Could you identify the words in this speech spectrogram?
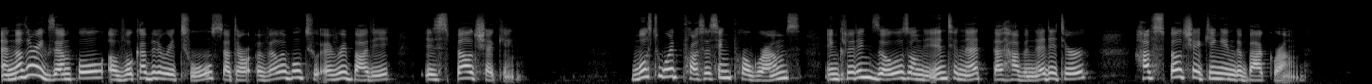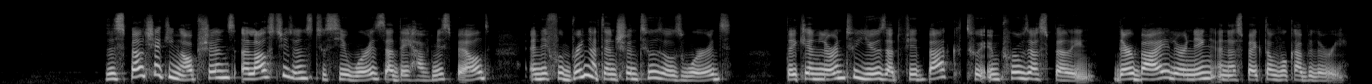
Another example of vocabulary tools that are available to everybody is spell checking. Most word processing programs, including those on the internet that have an editor, have spell checking in the background. The spell checking options allow students to see words that they have misspelled, and if we bring attention to those words, they can learn to use that feedback to improve their spelling, thereby learning an aspect of vocabulary.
